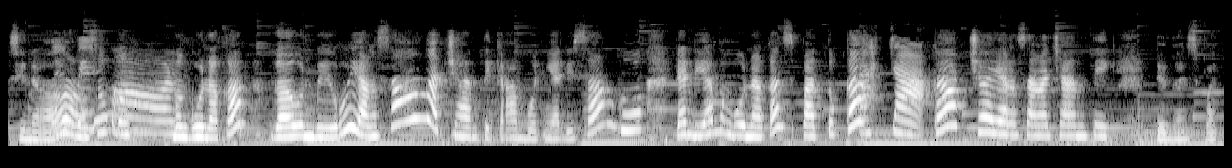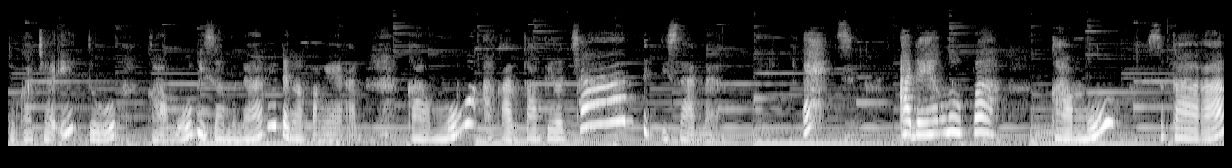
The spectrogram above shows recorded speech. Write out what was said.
Cinderella langsung meng- menggunakan gaun biru yang sangat cantik. Rambutnya disanggul dan dia menggunakan sepatu kaca. kaca yang sangat cantik. Dengan sepatu kaca itu, kamu bisa menari dengan pangeran. Kamu akan tampil cantik di sana. Eh, ada yang lupa. Kamu sekarang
